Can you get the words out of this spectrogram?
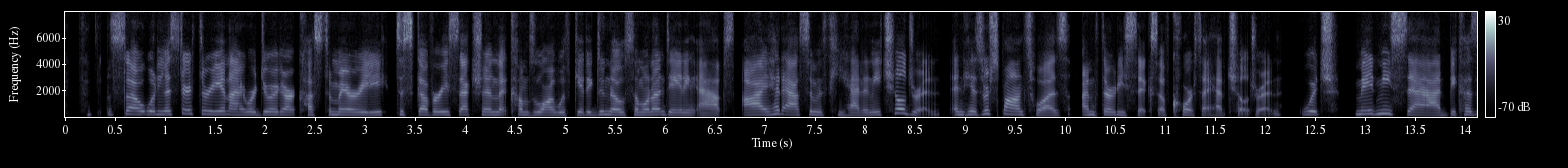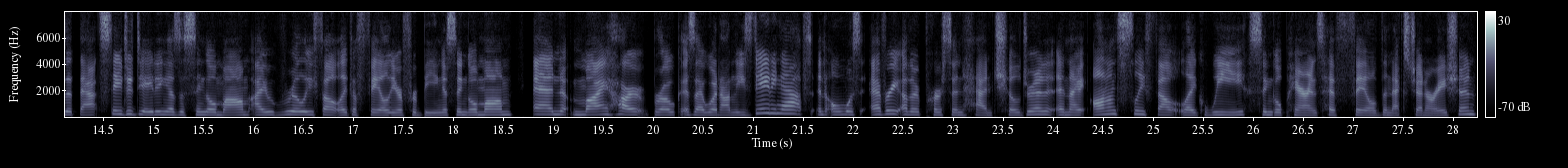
so, when Mr. Three and I were doing our customary discovery section that comes along with getting to know someone on dating apps, I had asked him if he had any children. And his response was, I'm 36. Of course I have children which made me sad because at that stage of dating as a single mom, I really felt like a failure for being a single mom. And my heart broke as I went on these dating apps, and almost every other person had children. And I honestly felt like we, single parents, have failed the next generation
